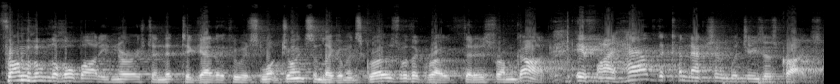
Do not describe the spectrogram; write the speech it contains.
from whom the whole body, nourished and knit together through its joints and ligaments, grows with a growth that is from God. If I have the connection with Jesus Christ,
